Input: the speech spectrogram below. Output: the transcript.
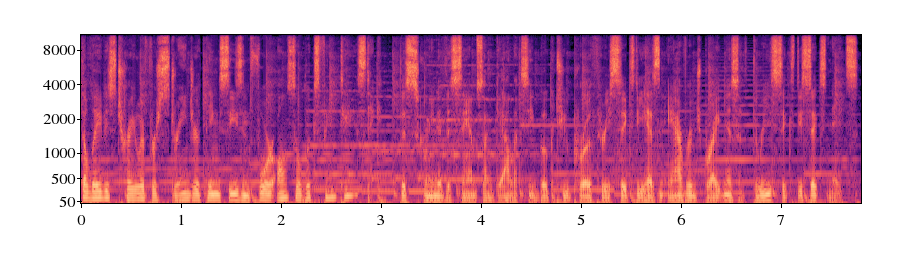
the latest trailer for Stranger Things Season 4 also looks fantastic. The screen of the Samsung Galaxy Book 2 Pro 360 has an average brightness of 366 nits.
